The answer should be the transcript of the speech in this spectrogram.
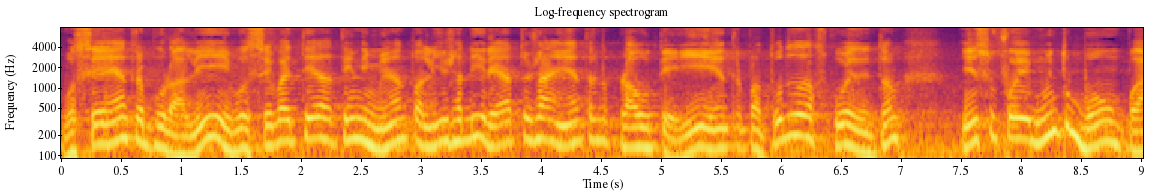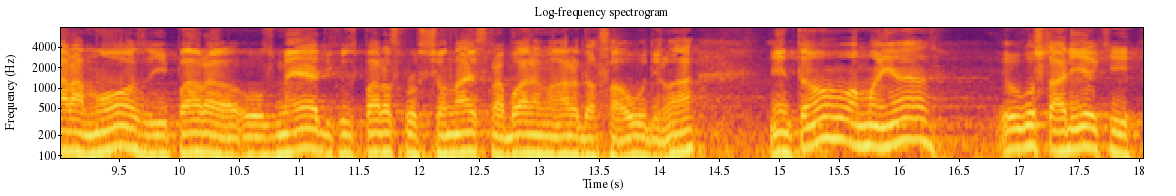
você entra por ali e você vai ter atendimento ali já direto, já entra para UTI, entra para todas as coisas. Então, isso foi muito bom para nós e para os médicos, para os profissionais que trabalham na área da saúde lá. Então, amanhã eu gostaria que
